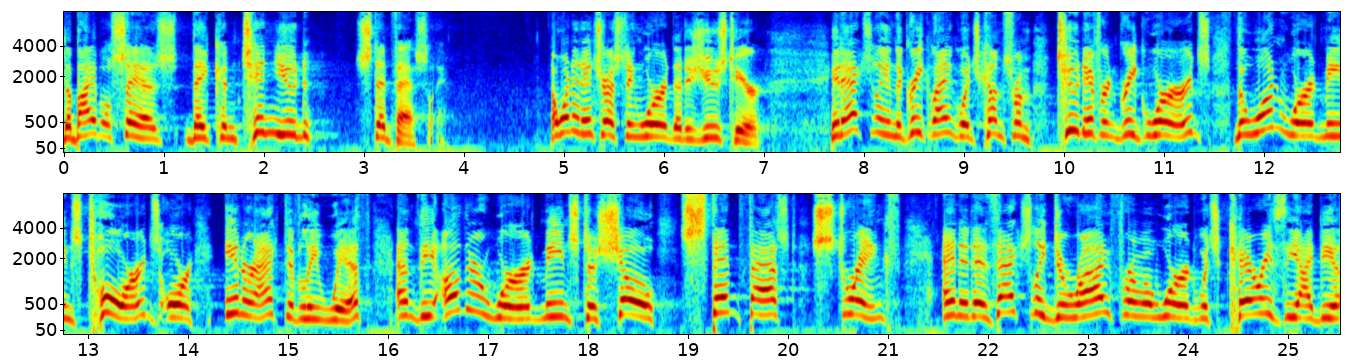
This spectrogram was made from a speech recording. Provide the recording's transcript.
the Bible says they continued steadfastly. Now, what an interesting word that is used here. It actually, in the Greek language, comes from two different Greek words. The one word means towards or interactively with, and the other word means to show steadfast strength. And it is actually derived from a word which carries the idea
